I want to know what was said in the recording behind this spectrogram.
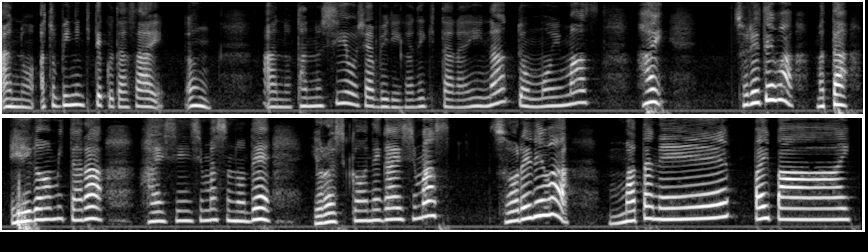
あの、遊びに来てください。うん。あの、楽しいおしゃべりができたらいいなと思います。はい。それでは、また映画を見たら配信しますので、よろしくお願いします。それでは、またねバイバーイ。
